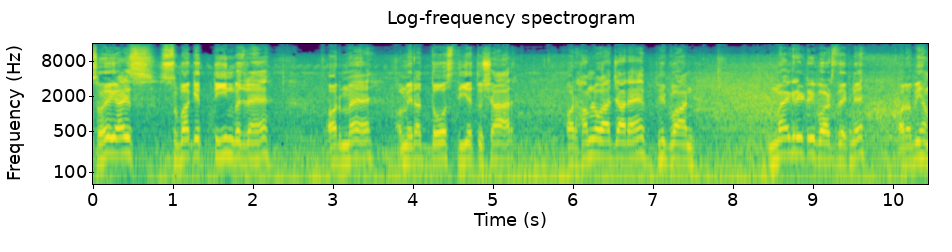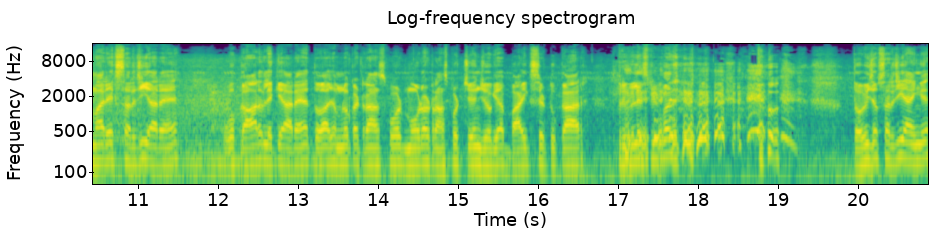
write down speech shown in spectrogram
सो है गाइस सुबह के तीन बज रहे हैं और मैं और मेरा दोस्त ये तुषार और हम लोग आज जा रहे हैं भिगवान माइग्रेटरी बर्ड्स देखने और अभी हमारे एक सर जी आ रहे हैं। वो कार लेके आ रहे हैं तो आज हम लोग का transport mode of transport change हो गया। बाइक से टू कार प्रिविलेज पीपल तो, तो अभी जब सर जी आएँगे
